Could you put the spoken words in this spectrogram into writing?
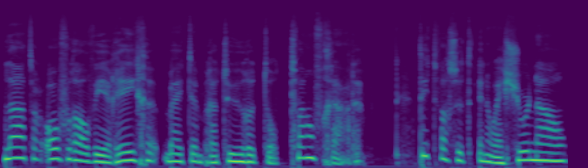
Later overal weer regen bij temperaturen tot 12 graden. Dit was het NOS Journaal.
